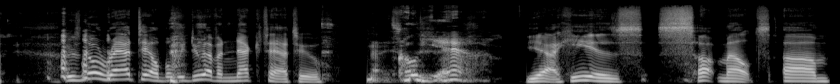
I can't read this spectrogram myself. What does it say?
There's no rat tail, but we do have a neck tattoo. Nice. Oh yeah. Yeah, he is something else. Um,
